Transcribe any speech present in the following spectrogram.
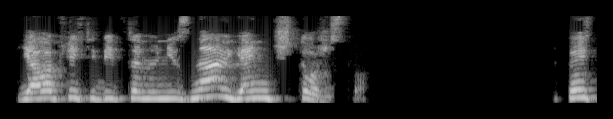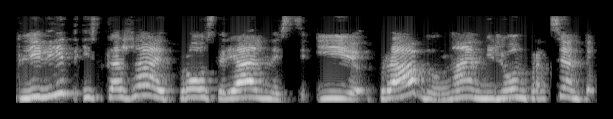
я вообще себе цену не знаю, я ничтожество. То есть Лилит искажает просто реальность и правду на миллион процентов.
